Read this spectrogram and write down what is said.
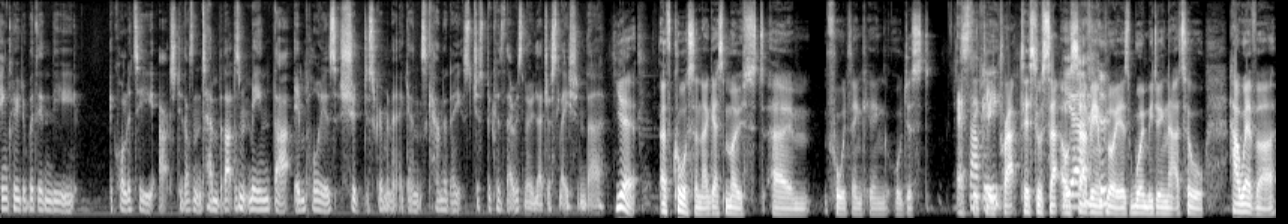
included within the Equality Act 2010, but that doesn't mean that employers should discriminate against candidates just because there is no legislation there. Yeah, of course, and I guess most um, forward thinking or just ethically savvy. practiced or, sa- or yeah. savvy employers won't be doing that at all. However,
